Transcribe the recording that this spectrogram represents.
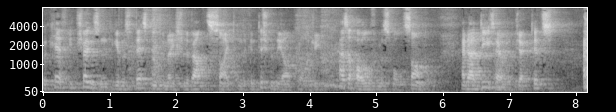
were carefully chosen to give us best information about the site and the condition of the archaeology as a whole from a small sample. And our detailed objectives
